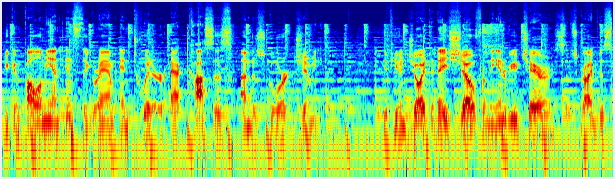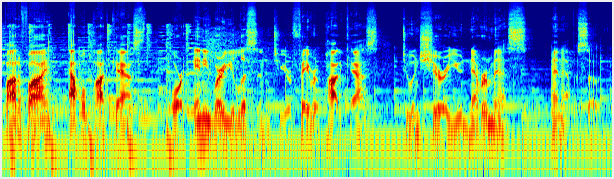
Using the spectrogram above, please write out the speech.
You can follow me on Instagram and Twitter at Casas underscore Jimmy. If you enjoyed today's show from the interview chair, subscribe to Spotify, Apple Podcasts, or anywhere you listen to your favorite podcasts to ensure you never miss an episode.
